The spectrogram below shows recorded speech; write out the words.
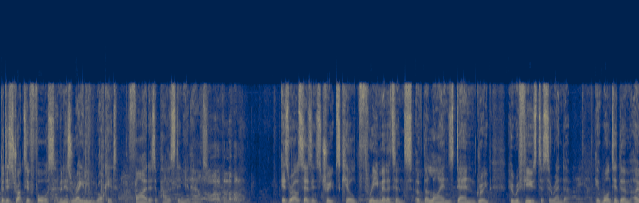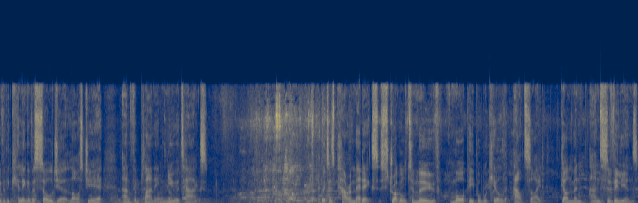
The destructive force of an Israeli rocket fired at a Palestinian house. Israel says its troops killed three militants of the Lion's Den group who refused to surrender. It wanted them over the killing of a soldier last year and for planning new attacks. But as paramedics struggled to move, more people were killed outside, gunmen and civilians,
